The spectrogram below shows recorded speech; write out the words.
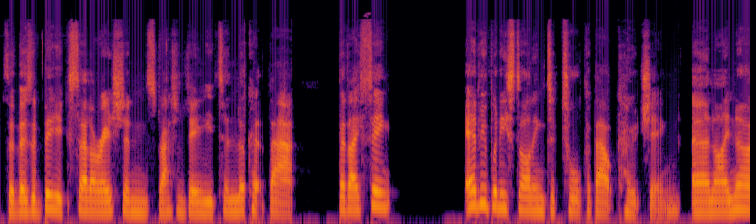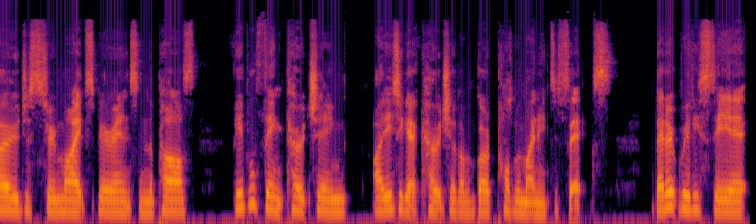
So there's a big acceleration strategy to look at that. But I think everybody's starting to talk about coaching. And I know just through my experience in the past, people think coaching, I need to get a coach if I've got a problem I need to fix. They don't really see it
